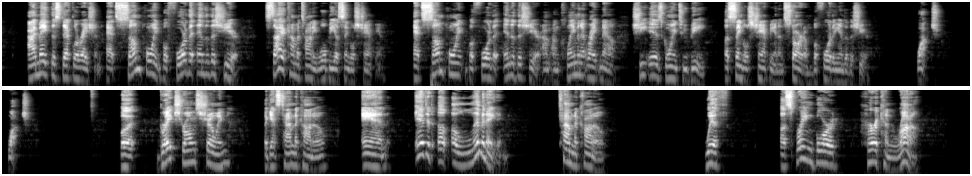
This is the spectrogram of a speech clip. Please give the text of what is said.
I make this declaration at some point before the end of this year, Saya Kamitani will be a singles champion at some point before the end of this year, I'm, I'm claiming it right now, she is going to be a singles champion in stardom before the end of this year. Watch. Watch. But great, strong showing against Tam Nakano and ended up eliminating Tam Nakano with a springboard Hurricane Rana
